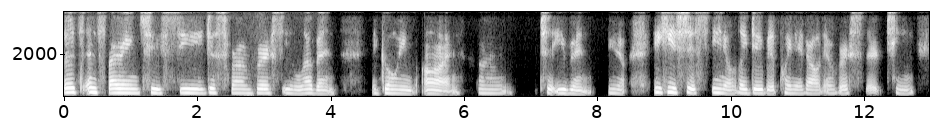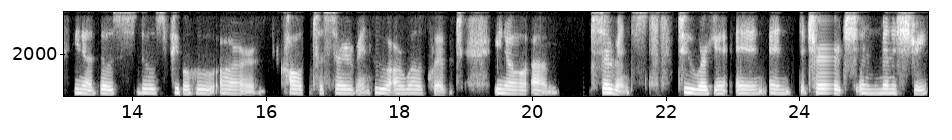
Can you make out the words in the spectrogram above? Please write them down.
it's inspiring to see just from verse 11 going on um, to even you know he's just you know like david pointed out in verse 13 you know those those people who are called to serve and who are well equipped, you know, um, servants to work in, in, in the church and ministry.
